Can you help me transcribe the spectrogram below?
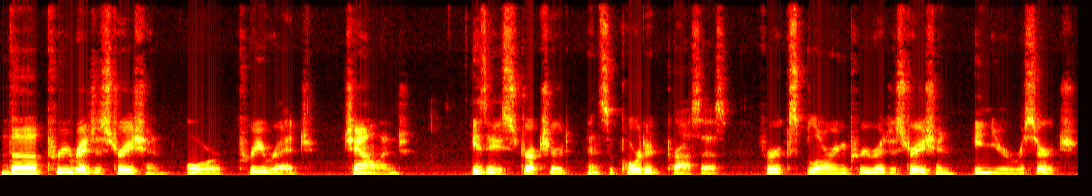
The pre-registration or pre-reg challenge is a structured and supported process for exploring pre-registration in your research.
